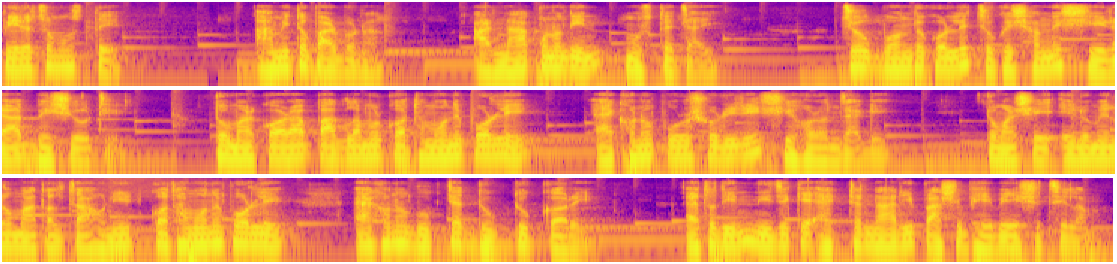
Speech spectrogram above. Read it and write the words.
পেরেছ মুছতে? আমি তো পারব না, আর না কোনো দিন মুছতে চাই। চোখ বন্ধ করলে চোখের সামনে সেই রাত ভেসে ওঠে। তোমার করা পাগলামোর কথা মনে পড়লে এখনও পুরো শরীরে শিহরণ জাগে। তোমার সেই এলোমেলো মাতাল চাহনির কথা মনে পড়লে এখনও বুকটা দুক দুক করে। এতদিন নিজেকে একটা নারী পাশে ভেবে এসেছিলাম।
